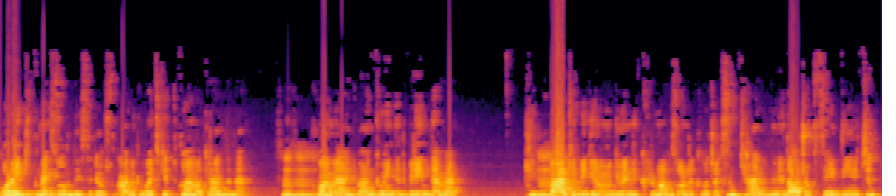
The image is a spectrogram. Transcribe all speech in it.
oraya gitmek zorunda hissediyorsun. Halbuki bu etiketi koyma kendine. Koyma yani ben güvenilir biriyim deme. Çünkü belki bir gün onun güvenini kırmak zorunda kalacaksın. Kendini daha çok sevdiğin için,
